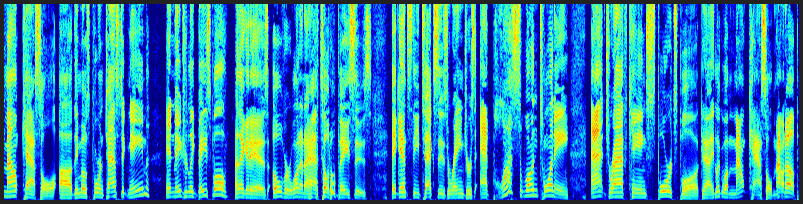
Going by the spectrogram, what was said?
Mountcastle, uh, the most porntastic name in Major League Baseball? I think it is over one and a half total bases against the Texas Rangers at plus 120 at DraftKings Sportsbook. Now, you look at what Mountcastle, Mount Up,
